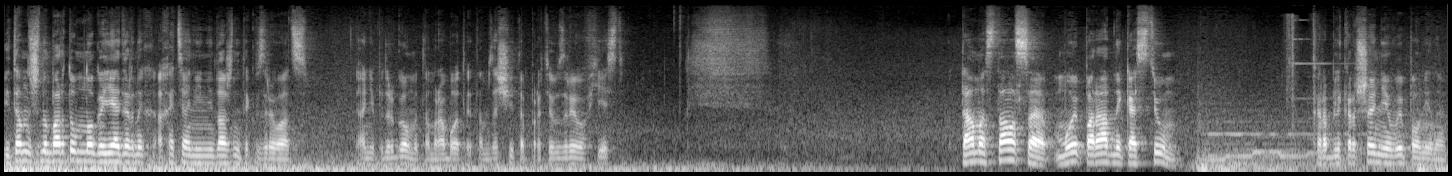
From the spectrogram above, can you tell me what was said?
И там же на борту много ядерных... А хотя они не должны так взрываться. Они по-другому там работают. Там защита против взрывов есть. Там остался мой парадный костюм. Кораблекрушение выполнено.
